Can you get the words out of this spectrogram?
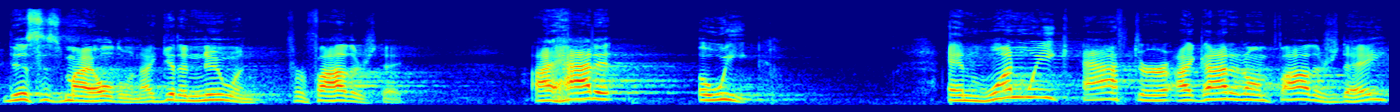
This is my old one. I get a new one for Father's Day. I had it a week. And one week after I got it on Father's Day,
